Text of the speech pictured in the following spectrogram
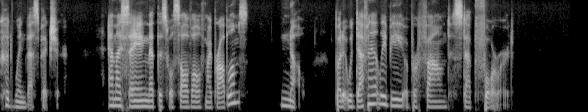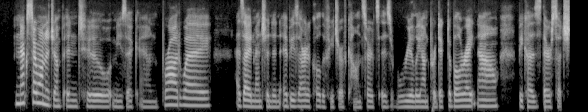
could win Best Picture. Am I saying that this will solve all of my problems? No but it would definitely be a profound step forward. Next, I want to jump into music and Broadway. As I had mentioned in Ibby's article, the future of concerts is really unpredictable right now because they're such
